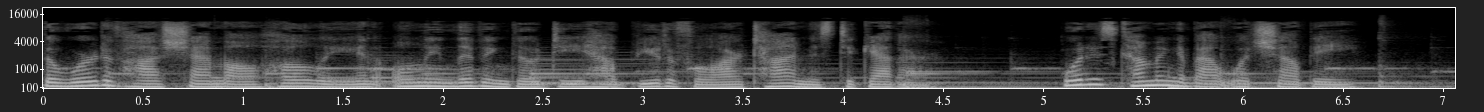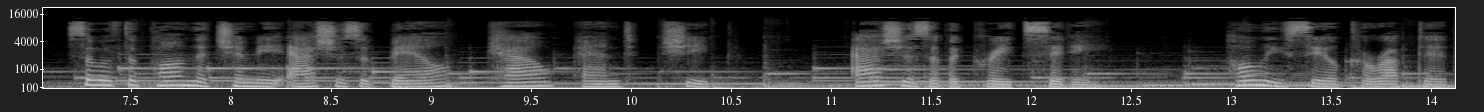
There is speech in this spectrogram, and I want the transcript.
The word of Hashem, all holy and only living God, how beautiful our time is together. What is coming about what shall be? So if upon the chimney ashes of Baal, cow, and sheep, ashes of a great city, holy seal corrupted,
